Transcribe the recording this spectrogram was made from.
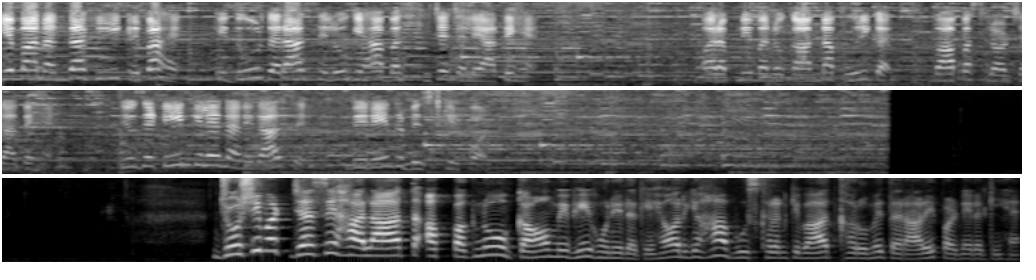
ये माँ नंदा की ही कृपा है कि दूर दराज से लोग यहाँ बस खींचे चले आते हैं और अपनी मनोकामना पूरी कर वापस लौट जाते हैं। न्यूज़ एटीन के लिए नैनीताल से वीरेंद्र बिस्ट की रिपोर्ट जोशीमठ जैसे हालात अब पगनो गाँव में भी होने लगे हैं और यहाँ भूस्खलन के बाद घरों में दरारें पड़ने लगी हैं।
